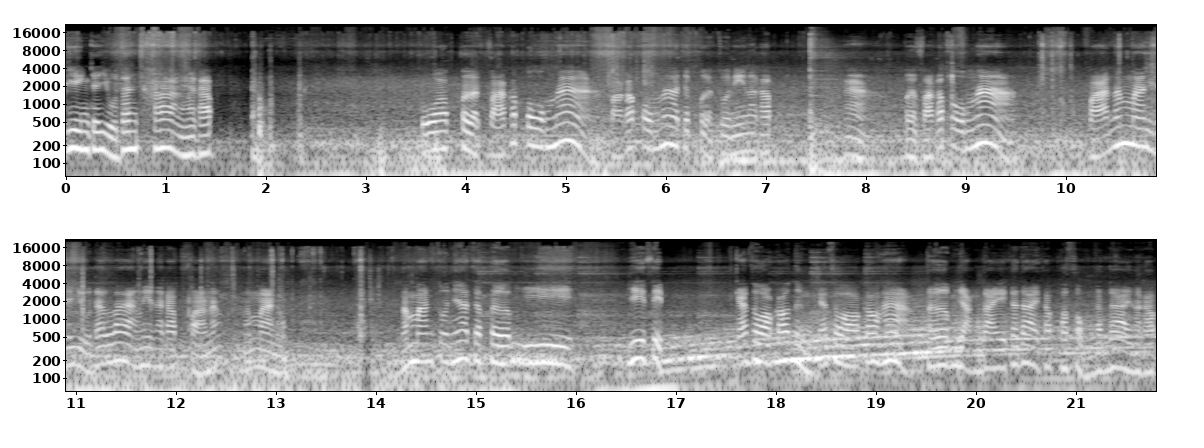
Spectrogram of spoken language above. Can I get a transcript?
พิงจะอยู่ด้านข้างนะครับ ตัวเปิดฝากระโปรงหน้า ฝากระโปรงหน้าจะเปิดตัวนี้นะครับอ่าเปิดฝากระโปรงหน้า ฝาน้ำมันจะอยู่ด้านล่างนี่นะครับ ฝาน้ำน้ำมัน น้ำมันตัวนี้จะเติม e 20แก๊สโซฮอล91แก๊สโซฮอล95 เติมอย่างใดก็ได้ครับ ผสมกันได้นะครับ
